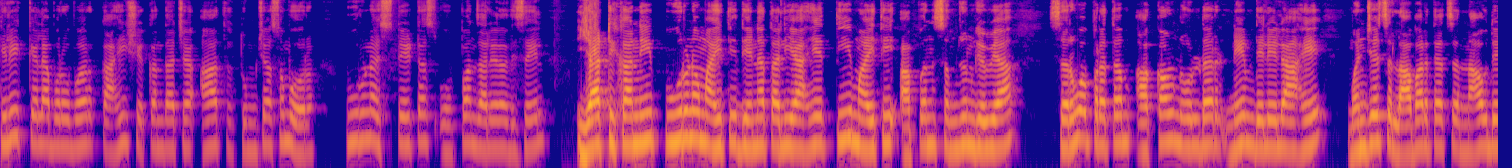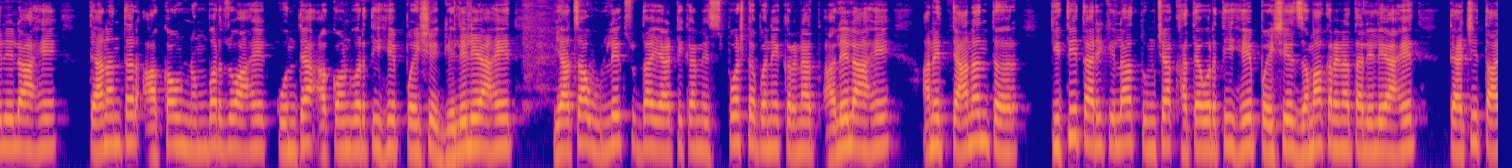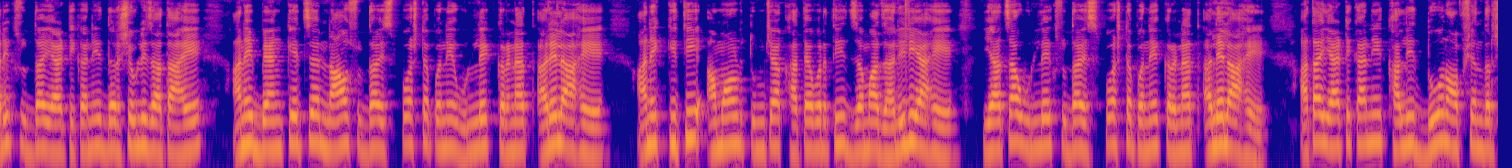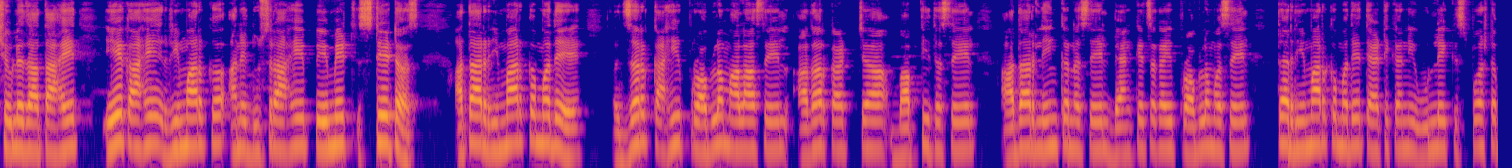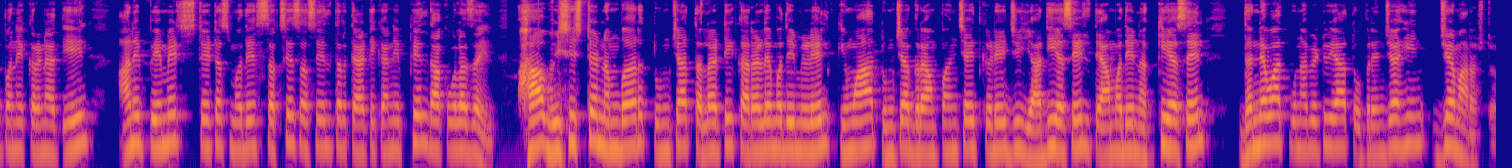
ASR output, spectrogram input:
क्लिक केल्याबरोबर काही सेकंदाच्या आत तुमच्यासमोर पूर्ण स्टेटस ओपन झालेला दिसेल. या ठिकाणी पूर्ण माहिती देण्यात आली आहे. ती माहिती आपण समजून घेऊया. सर्वप्रथम अकाउंट होल्डर नेम दिलेला आहे. म्हणजेच लाभार्थ्याचं नाव दिलेलं आहे. त्यानंतर अकाउंट नंबर जो आहे कोणत्या अकाउंटवरती हे पैसे गेलेले आहेत याचा उल्लेखसुद्धा या ठिकाणी स्पष्टपणे करण्यात आलेला आहे. आणि त्यानंतर किती तारखेला तुमच्या खात्यावरती हे पैसे जमा करण्यात आलेले आहेत त्याची तारीखसुद्धा या ठिकाणी दर्शवली जात आहे. आणि बँकेचं नावसुद्धा स्पष्टपणे उल्लेख करण्यात आलेला आहे. आणि किती अमाऊंट तुमच्या खात्यावरती जमा झालेली आहे याचा उल्लेखसुद्धा स्पष्टपणे करण्यात आलेला आहे. आता या ठिकाणी खाली दोन ऑप्शन दर्शवले जात आहेत. एक आहे रिमार्क आणि दुसरा आहे पेमेंट स्टेटस आता रिमार्कमध्ये जर काही प्रॉब्लेम आला असेल आधार कार्डच्या बाबतीत असेल आधार लिंक नसेल बँकेचा काही प्रॉब्लेम असेल तर रिमार्कमध्ये त्या ठिकाणी उल्लेख स्पष्टपणे करण्यात येईल आणि पेमेंट स्टेटसमध्ये सक्सेस असेल तर त्या ठिकाणी फेल दाखवला जाईल. हा विशिष्ट नंबर तुमच्या तलाठी कार्यालयामध्ये मिळेल किंवा तुमच्या ग्रामपंचायतकडे जी यादी असेल त्यामध्ये नक्की असेल. धन्यवाद पुन्हा भेटूया. तोपर्यंत जय हिंद जय महाराष्ट्र.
